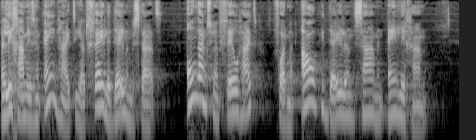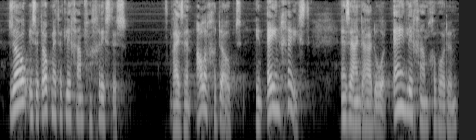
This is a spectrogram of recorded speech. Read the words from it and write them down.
Een lichaam is een eenheid die uit vele delen bestaat. Ondanks hun veelheid vormen al die delen samen één lichaam. Zo is het ook met het lichaam van Christus. Wij zijn allen gedoopt in één geest en zijn daardoor één lichaam geworden.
